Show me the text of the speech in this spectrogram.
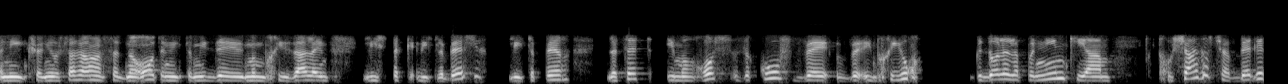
אני, כשאני עושה סדנאות, אני תמיד ממחיזה להם להסתק... להתלבש להתאפר, לצאת עם הראש זקוף ו- ועם חיוך גדול על הפנים, כי התחושה הזאת שהבגד,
